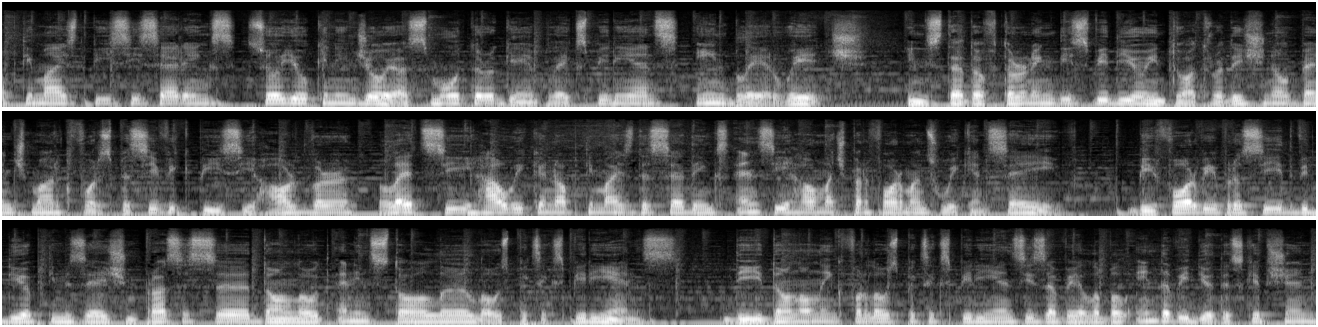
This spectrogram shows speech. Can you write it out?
optimized PC settings so you can enjoy a smoother gameplay experience in Blair Witch. Instead of turning this video into a traditional benchmark for specific PC hardware, let's see how we can optimize the settings and see how much performance we can save. Before we proceed with the optimization process, uh, download and install uh, LowSpecs Experience. The download link for LowSpecs Experience is available in the video description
